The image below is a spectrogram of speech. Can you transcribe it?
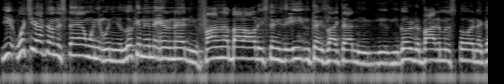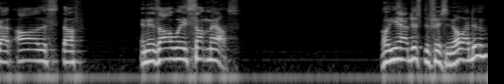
you, what you have to understand when, when you're looking in the internet and you're finding out about all these things to eat and things like that, and you, you, you go to the vitamin store and they got all this stuff, and there's always something else. Oh, you have this deficiency. Oh, I do?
